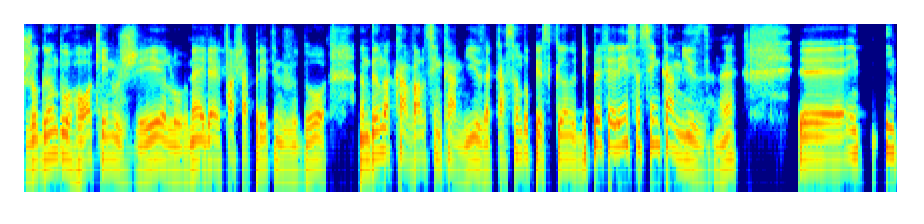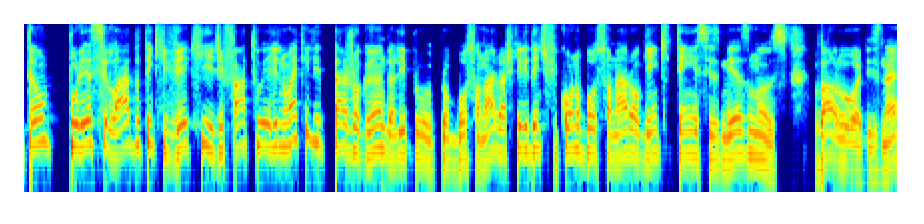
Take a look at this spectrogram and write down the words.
jogando hóquei no gelo, né? ele é faixa preta no judô, andando a cavalo sem camisa, caçando, pescando, de preferência sem camisa. Né? É, então, por esse lado, tem que ver que, de fato, ele não é que ele está jogando ali para o Bolsonaro, eu acho que ele identificou no Bolsonaro alguém que tem esses mesmos valores, né?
